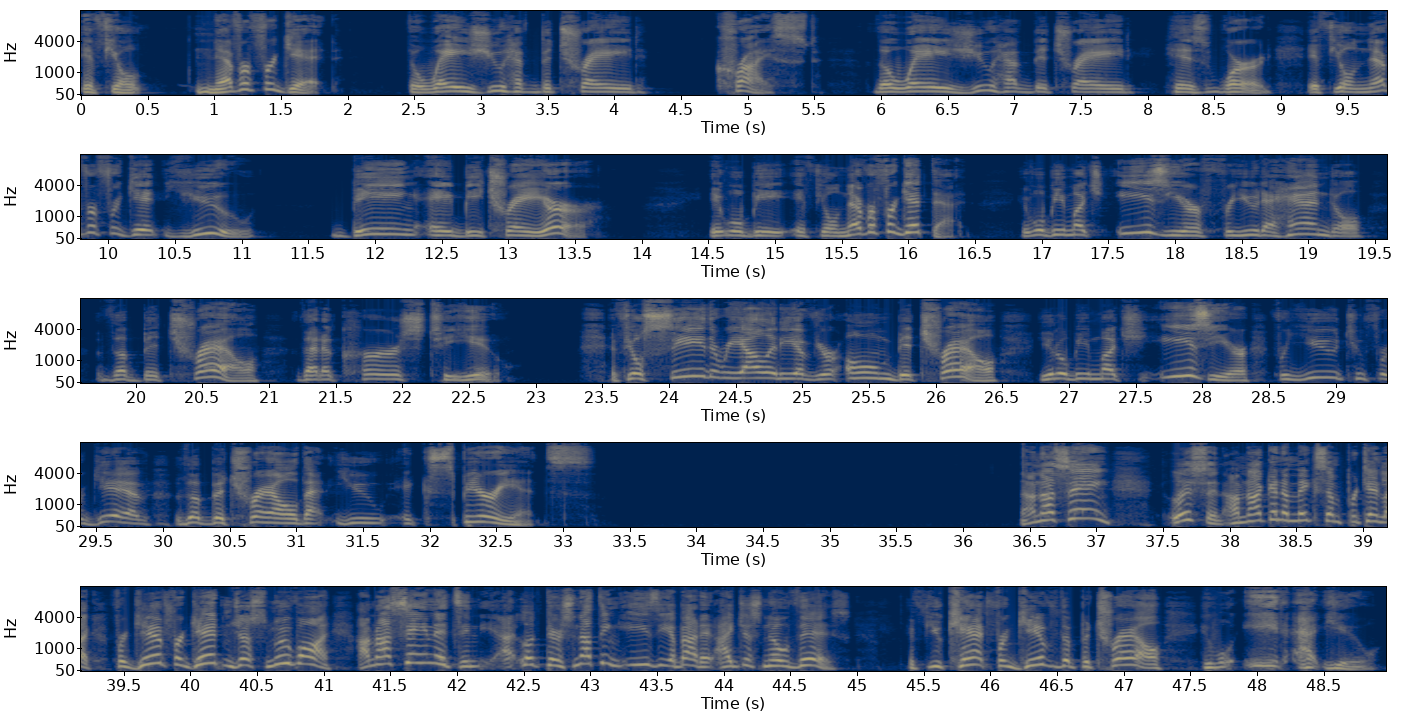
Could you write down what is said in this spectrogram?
If you'll never forget the ways you have betrayed Christ, the ways you have betrayed his word. If you'll never forget you being a betrayer, it will be, if you'll never forget that, it will be much easier for you to handle the betrayal that occurs to you. If you'll see the reality of your own betrayal, it'll be much easier for you to forgive the betrayal that you experience. Now, I'm not saying, listen, I'm not going to make some pretend like forgive, forget, and just move on. I'm not saying it's in, uh, look, there's nothing easy about it. I just know this. If you can't forgive the betrayal, it will eat at you.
